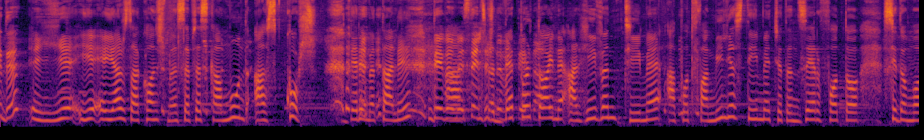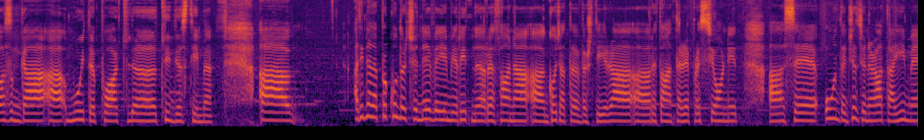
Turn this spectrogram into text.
e dhe? Je e jashtë zakonshme, sepse s'ka mund as kush dhere me tani të depërtoj në arhiven time apo të familjes time që të nëzirë foto sidomos nga mujtë e partë të lindjes time. A... Adina, dhe për kunder që neve jemi rritë në rethana gogjat të vështira, rethana të represionit, se unë dhe gjithë generata ime,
